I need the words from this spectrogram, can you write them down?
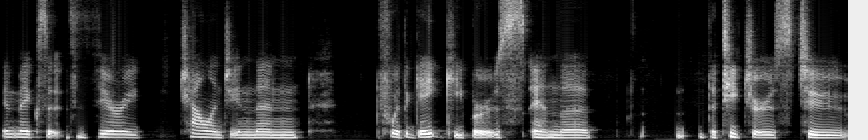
it makes it very challenging then for the gatekeepers and the the teachers to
